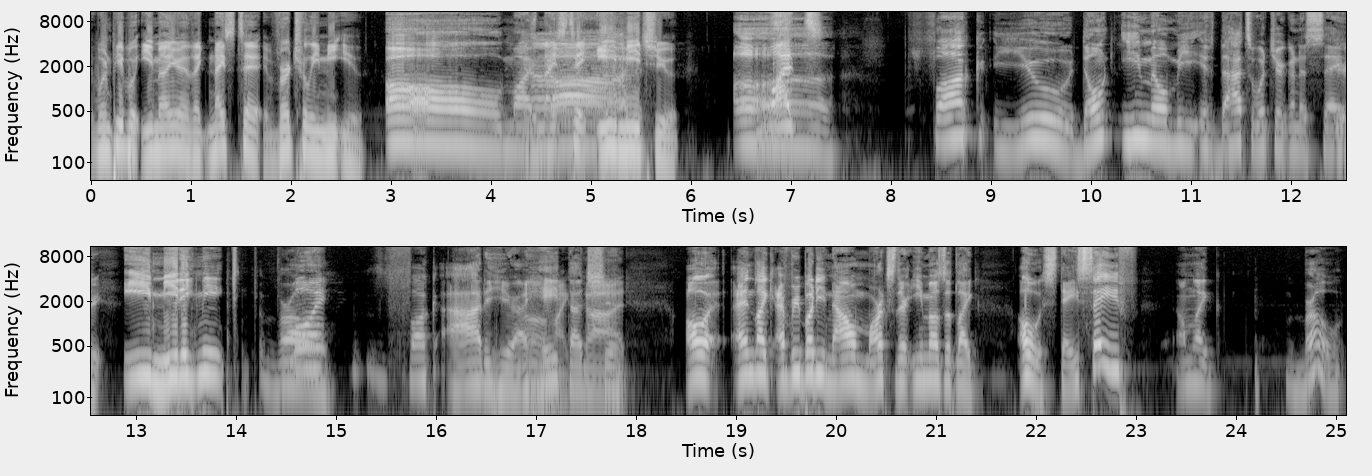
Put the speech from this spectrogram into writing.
when people email you, like nice to virtually meet you. Oh my It's Uh, nice to e meet you. Ugh. Fuck you. Don't email me if that's what you're gonna say. e meeting me. Bro. boy. Fuck out of here. I Oh hate that God. shit. Oh, and like everybody now marks their emails with like, "Oh, stay safe." I'm like, "Bro,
